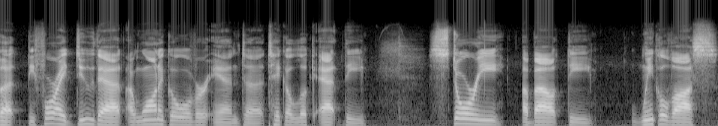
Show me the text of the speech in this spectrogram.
But before I do that, I want to go over and uh, take a look at the story about the Winklevoss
